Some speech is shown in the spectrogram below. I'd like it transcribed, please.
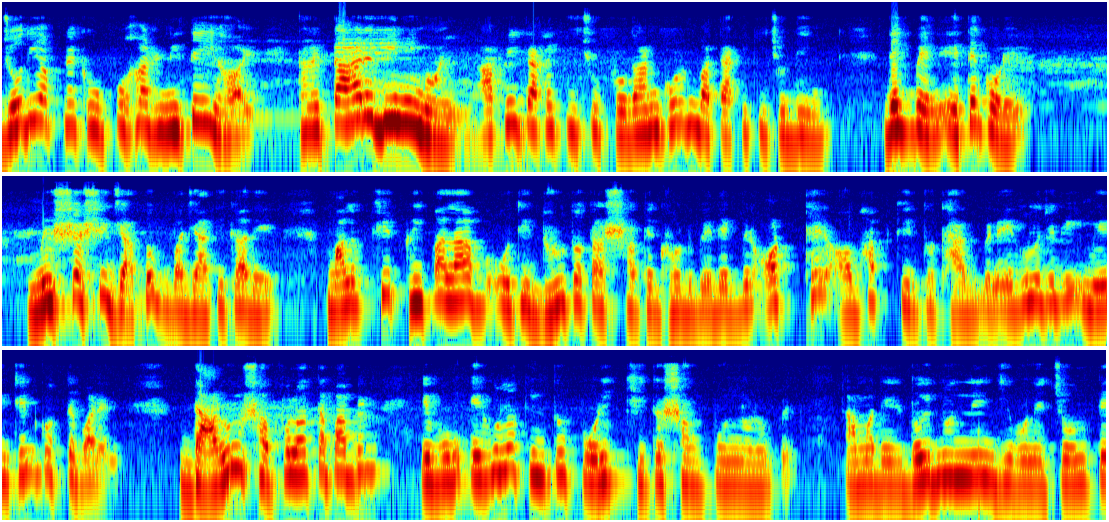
যদি আপনাকে উপহার নিতেই হয়, তাহলে তার বিনিময়ে আপনি তাকে কিছু প্রদান করুন বা তাকে কিছু দিন। দেখবেন, এতে করে নিঃশ্বাসী জাতক বা জাতিকাদের মালক্ষীর কৃপালাভ অতি দ্রুততার সাথে ঘটবে। দেখবেন অর্থের অভাব কিন্তু থাকবে না। এগুলো যদি মেনটেন করতে পারেন, দারুণ সফলতা পাবেন এবং এগুলো কিন্তু পরীক্ষিত সম্পূর্ণরূপে। আমাদের দৈনন্দিন জীবনে চলতে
